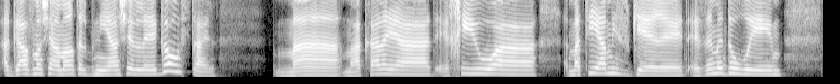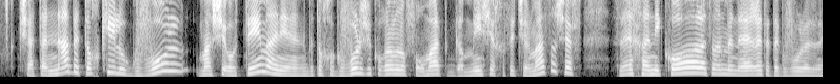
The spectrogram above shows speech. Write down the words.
אגב, מה שאמרת על בנייה של Go Style. מה, מה קהל היעד, איך יהיו, ה... מה תהיה המסגרת, איזה מדורים. כשאתה נע בתוך כאילו גבול, מה שאותי מעניין, בתוך הגבול שקוראים לו פורמט גמיש יחסית של מאסטר שף, זה איך אני כל הזמן מנערת את הגבול הזה,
